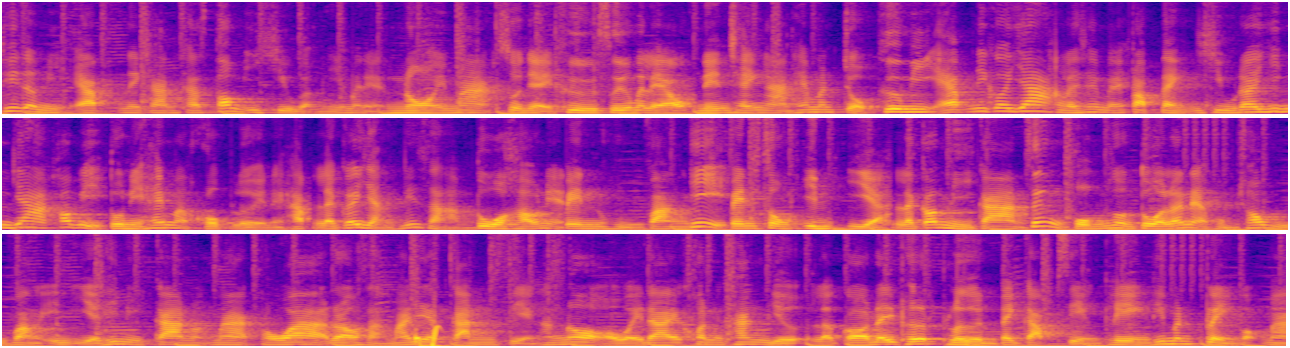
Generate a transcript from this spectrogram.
ที่จะมีแอปในการคัสตอม EQ แบบนี้มาเนี่ยน้อยมากส่วนใหญ่คือซื้อมาแล้วเน้นใช้งานให้มันจบคือมีแอปนี่ก็ยากเลยใช่ไหมปรับแต่ง EQ ได้ยิ่งยากเข้าอีกตัวนี้ให้มาครบเลยนะครับแล้วก็อย่างที่ 3 ตัวเขาเนี่ยเป็นหูฟังที่เป็นทรงอินเอียร์แล้วก็มีก้าน ซึ่งผมส่วนตัวแล้วเนี่ยผมชอบหูฟังอินเอียร์ที่มีก้านมากๆ เพราะว่าเราสามารถที่จะกันเสียงข้างนอกเอาไว้ได้ค่อนข้างเยอะแล้วก็ได้เพลิดเพลินไปกับเสียงเพลงที่มันเปล่งออกมา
